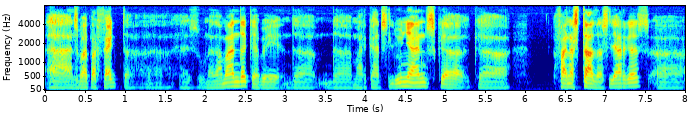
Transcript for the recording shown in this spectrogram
eh, ens va perfecte. Eh, és una demanda que ve de, de mercats llunyans, que, que fan estades llargues eh,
